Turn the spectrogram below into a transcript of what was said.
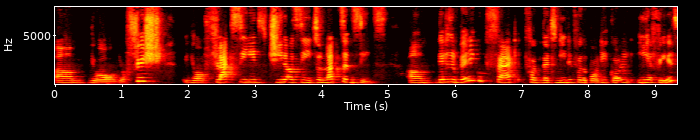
um, your your fish, your flax seeds, chia seeds, so nuts and seeds. Um, there is a very good fat for, that's needed for the body called EFAs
